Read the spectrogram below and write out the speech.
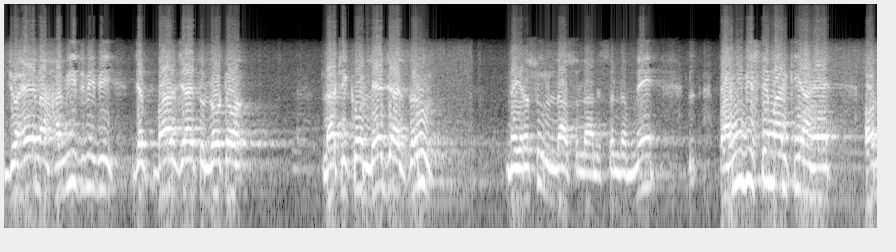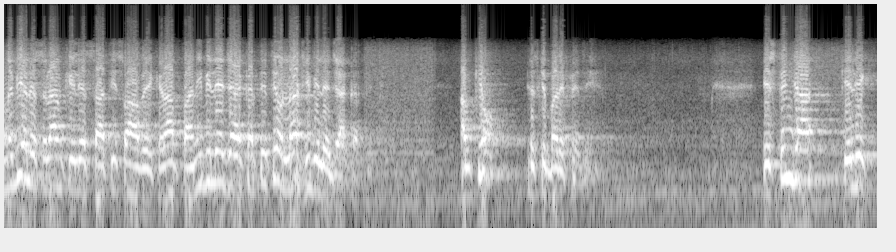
جو ہے نا حمید میں بھی جب باہر جائے تو لوٹو، لاٹھی کو لے جائے ضرور۔ نہیں، رسول اللہ صلی اللہ علیہ وسلم نے پانی بھی استعمال کیا ہے اور نبی علیہ السلام کے لیے ساتھی صحاب کرام پانی بھی لے جایا کرتے تھے اور لاٹھی بھی لے جایا کرتے تھے۔ اب کیوں؟ اس کے بڑے فائدے ہیں۔ استنجا کے لیے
